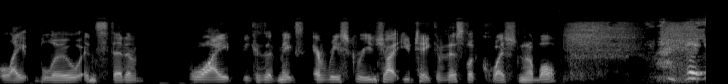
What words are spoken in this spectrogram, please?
light blue instead of white because it makes every screenshot you take of this look questionable. It,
